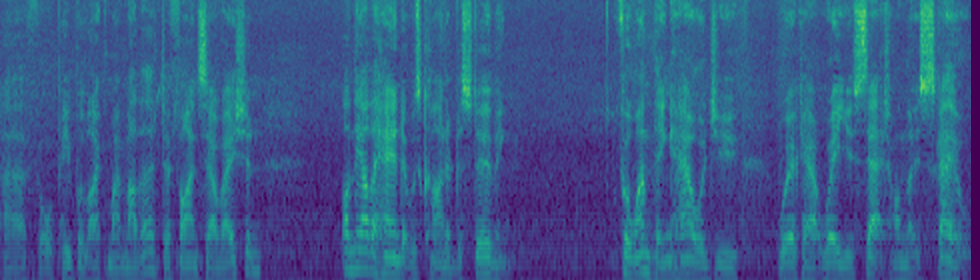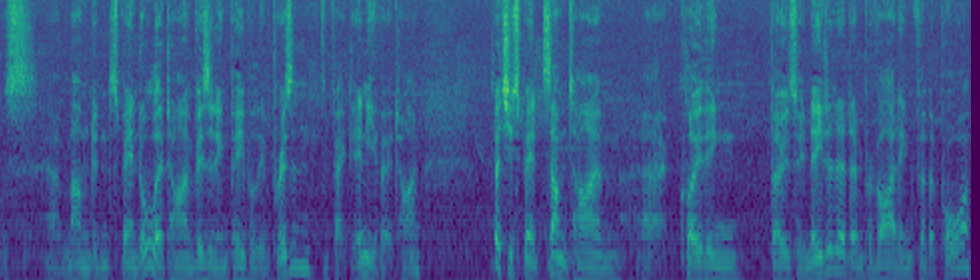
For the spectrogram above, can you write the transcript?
uh, for people like my mother to find salvation. On the other hand it was kind of disturbing. For one thing, how would you work out where you sat on those scales? Uh, Mum didn't spend all her time visiting people in prison, in fact any of her time, but she spent some time uh, clothing those who needed it and providing for the poor,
